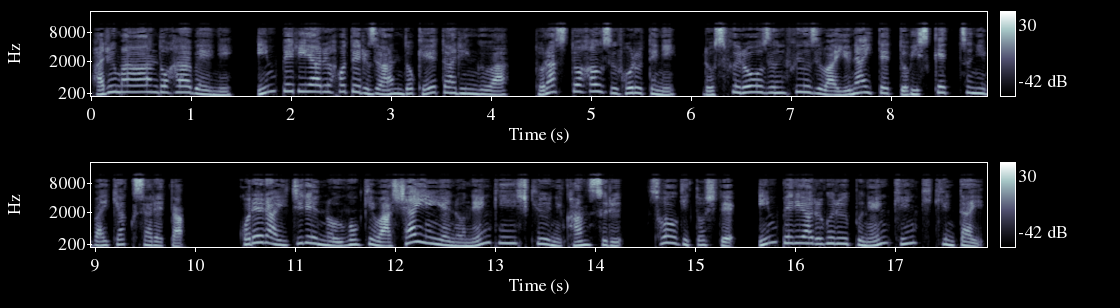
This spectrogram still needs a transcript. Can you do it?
パルマーハーベイに、インペリアルホテルズケータリングは、トラストハウスフォルテに、ロスフローズンフーズはユナイテッドビスケッツに売却された。これら一連の動きは社員への年金支給に関する争議としてインペリアルグループ年金基金対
